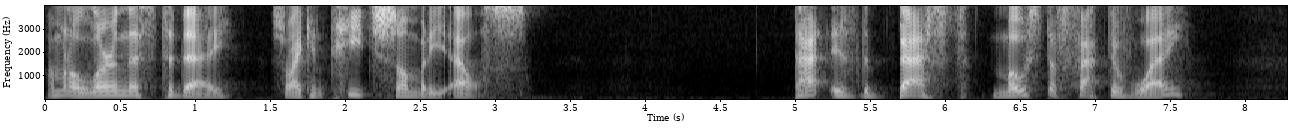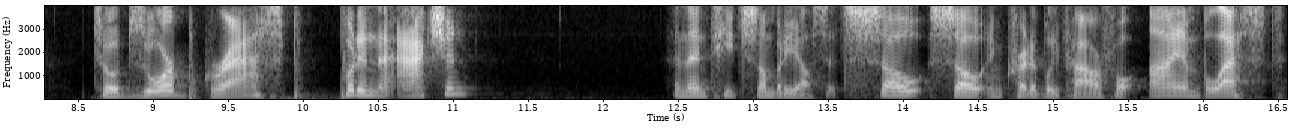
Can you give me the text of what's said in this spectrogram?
I'm going to learn this today so I can teach somebody else. That is the best, most effective way to absorb, grasp, put into action, and then teach somebody else. It's so, so incredibly powerful. I am blessed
